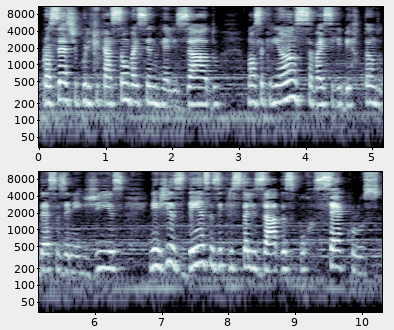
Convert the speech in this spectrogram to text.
O processo de purificação vai sendo realizado, nossa criança vai se libertando dessas energias, energias densas e cristalizadas por séculos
